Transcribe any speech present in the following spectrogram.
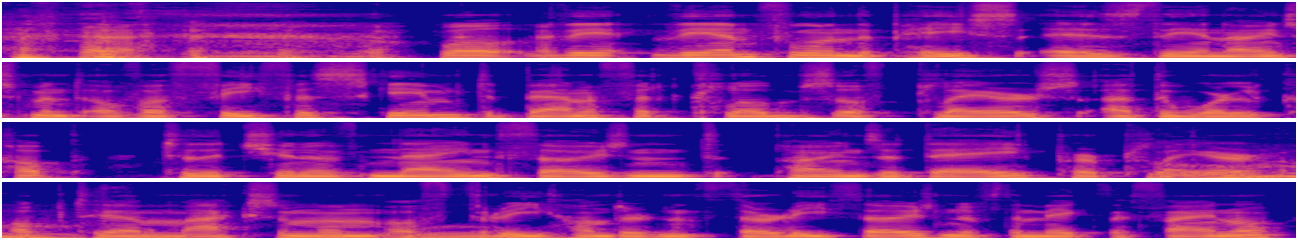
well, the the info in the piece is the announcement of a FIFA scheme to benefit clubs of players at the World Cup to the tune of nine thousand pounds a day per player, Ooh. up to a maximum of three hundred and thirty thousand if they make the final.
